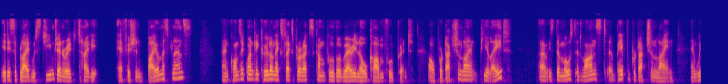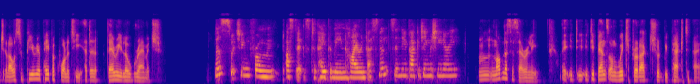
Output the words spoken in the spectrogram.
It is supplied with steam generated highly efficient biomass plants. And consequently, Koehler NexFlex products come with a very low carbon footprint. Our production line, PL8, uh, is the most advanced uh, paper production line and which allows superior paper quality at a very low grammage. Does switching from plastics to paper mean higher investments in new packaging machinery? Mm, not necessarily. It, it, depends on which product should be packed uh,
